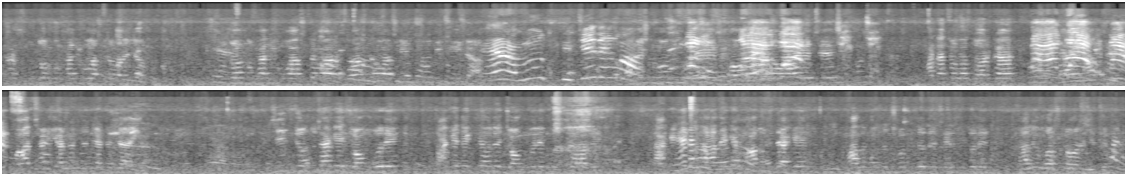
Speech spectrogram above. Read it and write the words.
আমরা সুন্দরখালি ওয়াচ টাওয়ারে যাব। হাঁটা চলার দরকার পা ছাড়িয়ে আসার জন্য একটা জায়গা জীব থাকে জঙ্গলে তাকে দেখতে হলে জঙ্গলে ঘুরতে হবে তাকে যদি না দেখে মানুষ দেখে ভালো মতো ছবি তোলে সেলফি তোলে তাহলে ওয়াচ টাওয়ারে যেতে পারে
